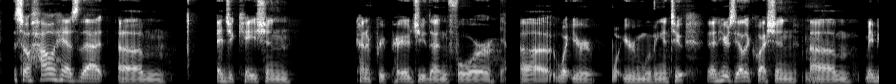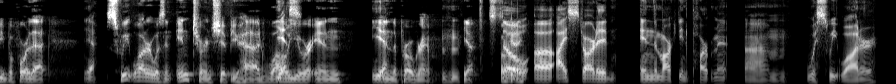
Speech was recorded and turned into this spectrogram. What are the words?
so how has that um, education kind of prepared you then for yeah. uh, what you're what you're moving into? And here's the other question. Mm-hmm. Um, maybe before that, yeah, Sweetwater was an internship you had while yes. you were in yeah. in the program. Mm-hmm. Yeah. So okay. uh, I started in the marketing department um, with Sweetwater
